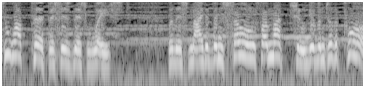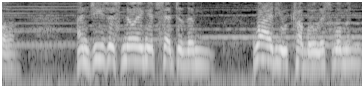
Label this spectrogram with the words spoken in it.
To what purpose is this waste? For this might have been sold for much and given to the poor. And Jesus, knowing it, said to them, Why do you trouble this woman?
